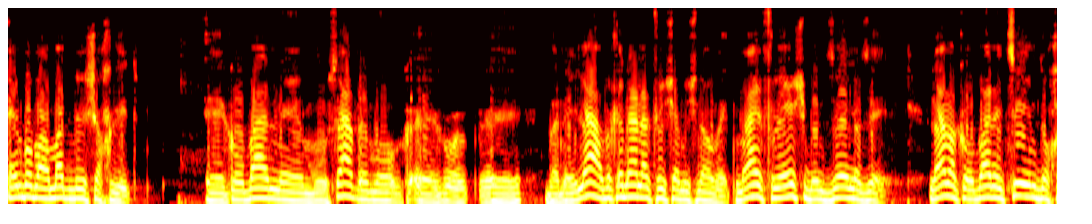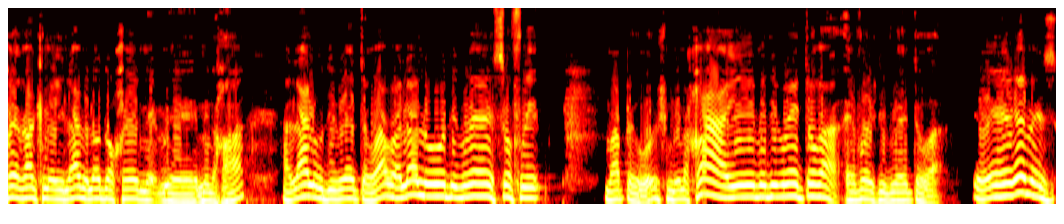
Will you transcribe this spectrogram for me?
אין בו מעמד בשחרית. אה, קורבן מוסף, אין בו בנעילה וכן הלאה כפי שהמשנה אומרת. מה ההפרש בין זה לזה? למה קורבן עצים דוחה רק נעילה ולא דוחה מנחה? הללו דברי תורה והללו דברי סופרים. מה פירוש? מנחה היא בדברי תורה. איפה יש דברי תורה? אה, רמז.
